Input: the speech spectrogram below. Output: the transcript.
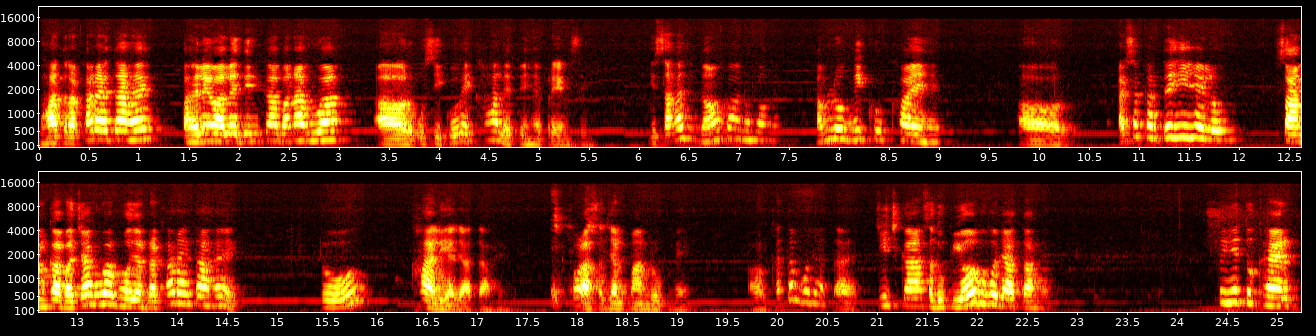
भात रखा रहता है, पहले वाले दिन का बना हुआ, और उसी को वे खा लेते हैं प्रेम से। ये सहज गाँव का अनुभव है। हम लोग भी खूब खाए हैं। और ऐसा करते ही हैं लोग। शाम का बचा हुआ भोजन रखा रहता है तो खा लिया जाता है। थोड़ा सा जलपान रूप में और ख़त्म हो जाता है। चीज़ का सदुपयोग हो जाता है। तो ये तो खैर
